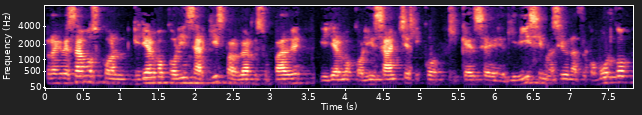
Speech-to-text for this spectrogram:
Regresamos con Guillermo Colín Sarquís para hablar de su padre, Guillermo Colín Sánchez, chico jiquense guidísimo, nacido en Atlacomulco,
